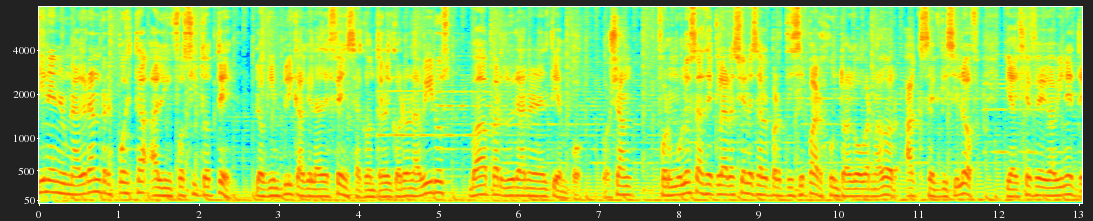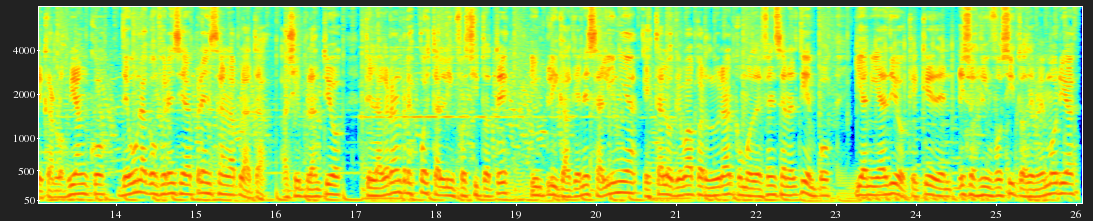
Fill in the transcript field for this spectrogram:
tienen una gran respuesta al linfocito T, lo que implica que la defensa contra el coronavirus va a perdurar en el tiempo. Goyan formuló esas declaraciones al participar junto al gobernador Axel Kisilov y al jefe de gabinete Carlos Bianco de una conferencia de prensa en La Plata. Allí planteó que la gran respuesta al linfocito T implica que en esa línea está lo que va a perdurar como defensa en el tiempo y añadió que queden esos linfocitos de memoria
